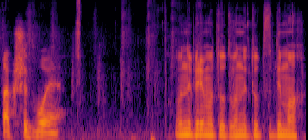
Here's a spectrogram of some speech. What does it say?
Так, ще двоє. Вони прямо тут, вони тут в димах.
